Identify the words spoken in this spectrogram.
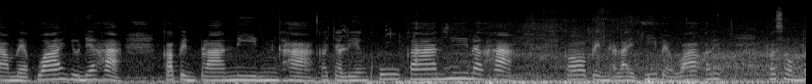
ดำๆแบบว่าอยู่เนี่ยค่ะ ก็เป็นปลานิลค่ะ ก็จะเลี้ยงคู่กันนี่แหละค่ะ ก็เป็นอะไรที่แบบว่าเขาเรียกผสมผ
